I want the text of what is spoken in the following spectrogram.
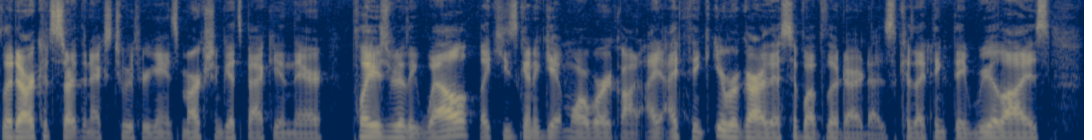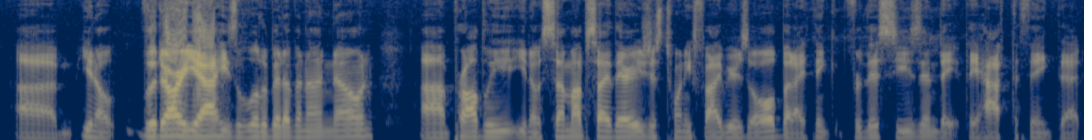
Vladar could start the next two or three games, Markstrom gets back in there, plays really well, like he's going to get more work on. I, I think, irregardless of what Vladar does, because I think they realize, um, you know, Vladar, yeah, he's a little bit of an unknown. Uh, probably, you know, some upside there. He's just 25 years old, but I think for this season, they, they have to think that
